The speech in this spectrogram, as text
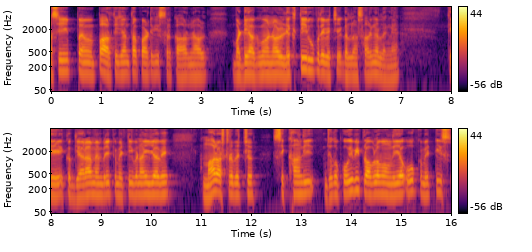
ਅਸੀਂ ਪ- ਭਾਰਤੀ ਜਨਤਾ ਪਾਰਟੀ ਦੀ ਸਰਕਾਰ ਨਾਲ, ਵੱਡੇ ਆਗੂਆਂ ਨਾਲ ਲਿਖਤੀ ਰੂਪ ਦੇ ਵਿੱਚ ਇਹ ਗੱਲਾਂ ਸਾਰੀਆਂ ਲਈਆਂ ਕਿ ਇੱਕ 11 ਮੈਂਬਰੀ ਕਮੇਟੀ ਬਣਾਈ ਜਾਵੇ। ਮਹਾਰਾਸ਼ਟਰ ਵਿੱਚ ਸਿੱਖਾਂ ਦੀ ਜਦੋਂ ਕੋਈ ਵੀ ਪ੍ਰੋਬਲਮ ਆਉਂਦੀ ਆ, ਉਹ ਕਮੇਟੀ ਸ-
